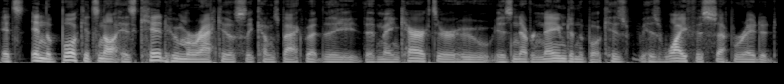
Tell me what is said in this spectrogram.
it's in the book. It's not his kid who miraculously comes back, but the the main character who is never named in the book. His his wife is separated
